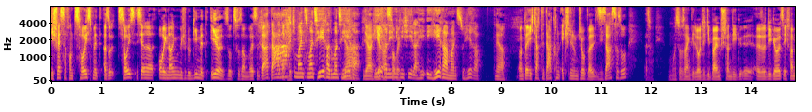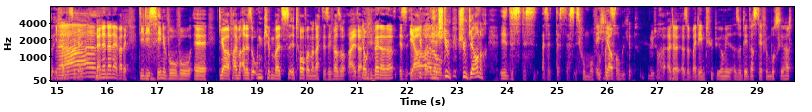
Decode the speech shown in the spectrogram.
Die Schwester von Zeus mit, also Zeus ist ja in der originalen Mythologie mit ihr so zusammen, weißt du, da, da Ach, du meinst, du meinst Hera, du meinst Ja, Hera. ja, Hera, Hera, nicht, sorry. nicht Hera. He Hera meinst du, Hera. Ja. Und äh, ich dachte, da kommt actually ein Joke, weil sie saß da so, also, muss so sagen, die Leute, die beim stand, die, äh, also die Girls, ich fand, ich fand das so Ja. geil. Nein, nein, nein, nein, warte. Die, die Szene, wo, wo, äh, die auf einmal alle so umkippen, weil äh, Thor auf einmal nackt ist. Ich war so, Alter. Ja, auch die Männer, ne? ist, ja, um. stimmt, stimmt ja auch noch. Äh, Das, das, also, das, das ist Humor. Ich wäre auch umgekippt. Oh, Alter, also bei dem Typ, Junge, also der, was der für Muskeln hat.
